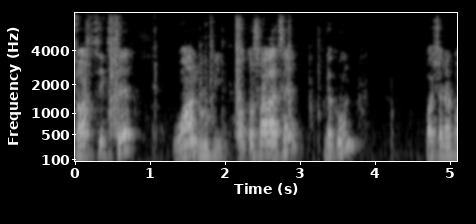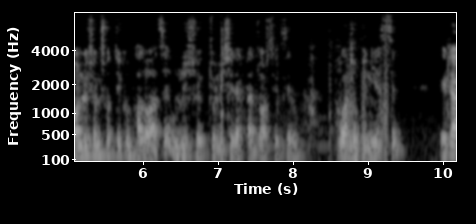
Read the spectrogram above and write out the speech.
জর্জ সিক্সের ওয়ান রুপি কত সাল আছে? দেখুন, পয়সাটার কন্ডিশন সত্যি খুব ভালো আছে। উনিশশো একচল্লিশের একটা জর্জ সিক্সের ওয়ান রুপি নিয়ে এসেছেন। এটা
